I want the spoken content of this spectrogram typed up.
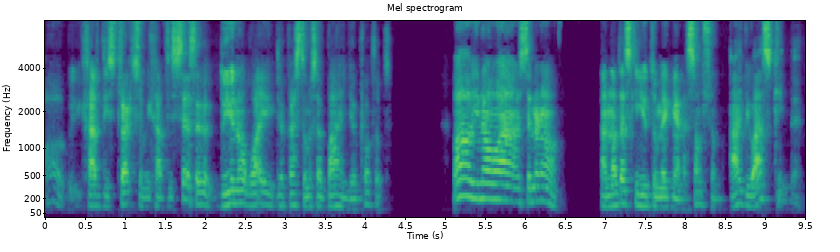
oh, we have this traction, we have this sales. Do you know why your customers are buying your product? Oh, you know, uh, I said, no, no, I'm not asking you to make an assumption. Are you asking them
